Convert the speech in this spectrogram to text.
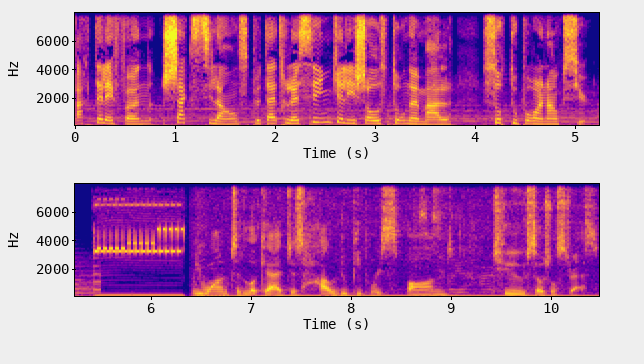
par téléphone, chaque silence peut être le signe que les choses tournent mal, surtout pour un anxieux. We want to look at just how do people respond to social stress.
